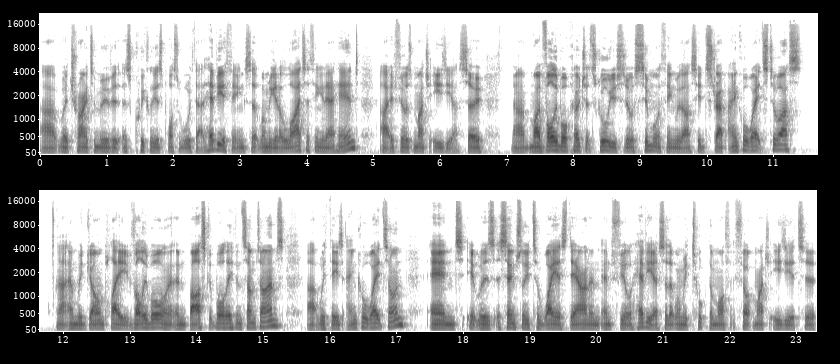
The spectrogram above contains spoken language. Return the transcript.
uh, we're trying to move it as quickly as possible with that heavier thing so that when we get a lighter thing in our hand, uh, it feels much easier. So, um, my volleyball coach at school used to do a similar thing with us. He'd strap ankle weights to us. Uh, and we'd go and play volleyball and basketball even sometimes uh, with these ankle weights on. And it was essentially to weigh us down and, and, feel heavier so that when we took them off, it felt much easier to,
